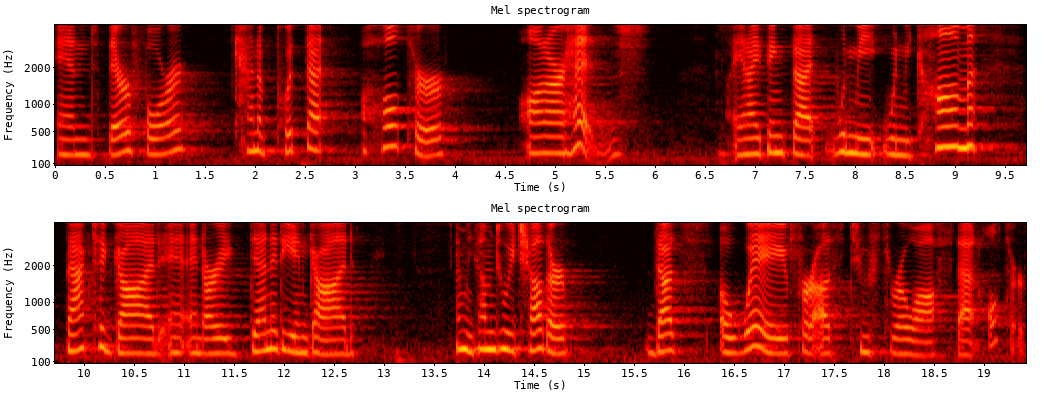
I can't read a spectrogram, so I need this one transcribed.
and therefore kind of put that halter on our heads. And I think that when we when we come back to God and, our identity in God, and we come to each other, that's a way for us to throw off that halter.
